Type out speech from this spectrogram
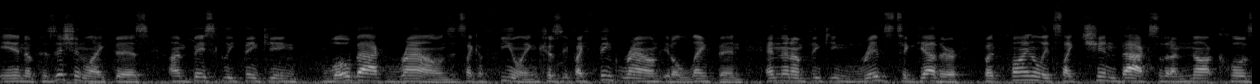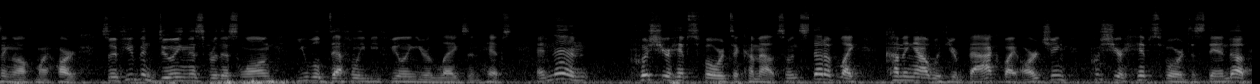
in a position like this, I'm basically thinking low back rounds. It's like a feeling because if I think round, it'll lengthen. And then I'm thinking ribs together, but finally it's like chin back so that I'm not closing off my heart. So if you've been doing this for this long, you will definitely be feeling your legs and hips. And then push your hips forward to come out. So instead of like coming out with your back by arching, push your hips forward to stand up.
